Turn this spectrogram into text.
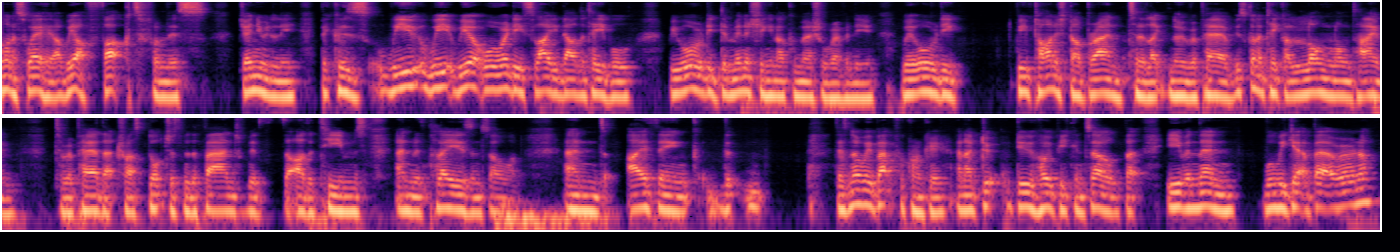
want to swear here, we are fucked from this genuinely because we we we are already sliding down the table. We're already diminishing in our commercial revenue. We're already we've tarnished our brand to like no repair. It's going to take a long, long time to repair that trust, not just with the fans, with the other teams, and with players and so on. And I think that there's no way back for Kroenke, and I do do hope he can sell. But even then, will we get a better owner?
